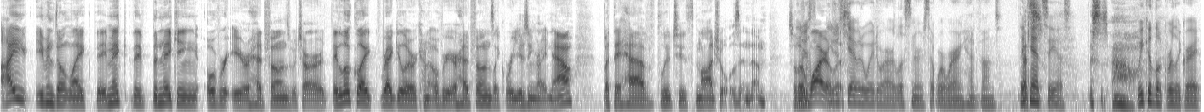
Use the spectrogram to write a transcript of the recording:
I even don't like they make they've been making over ear headphones which are they look like regular kind of over ear headphones like we're using right now, but they have Bluetooth modules in them. So You they're just, wireless. You just gave it away to our listeners that we're wearing headphones. They That's- can't see us. this is oh, We could look really great.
